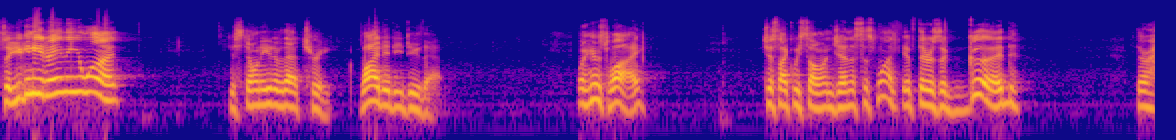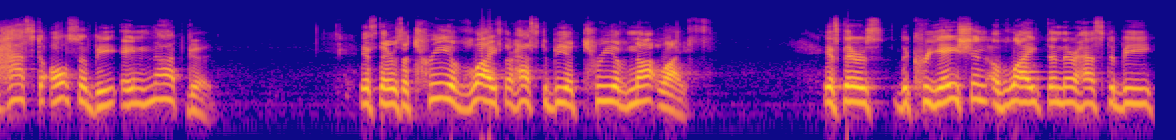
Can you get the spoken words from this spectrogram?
So you can eat of anything you want, just don't eat of that tree. Why did he do that? Well, here's why. Just like we saw in Genesis 1. If there's a good, there has to also be a not good if there's a tree of life, there has to be a tree of not life. If there's the creation of light, then there has to be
